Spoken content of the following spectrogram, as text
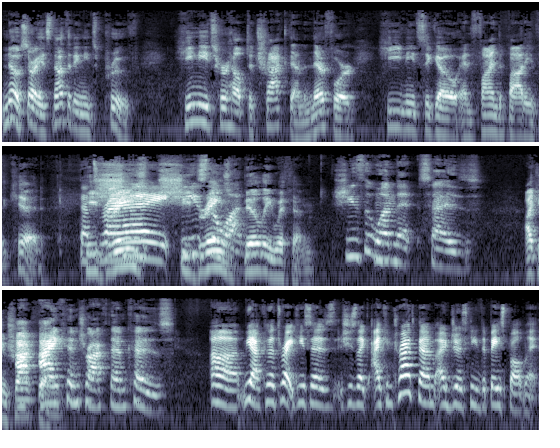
no. Sorry, it's not that he needs proof. He needs her help to track them, and therefore he needs to go and find the body of the kid. That's he right. Brings, She's he the brings one. Billy with him. She's the one that says I can I, track them. I can track them because Um, yeah, because that's right. He says she's like, I can track them. I just need the baseball mitt.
